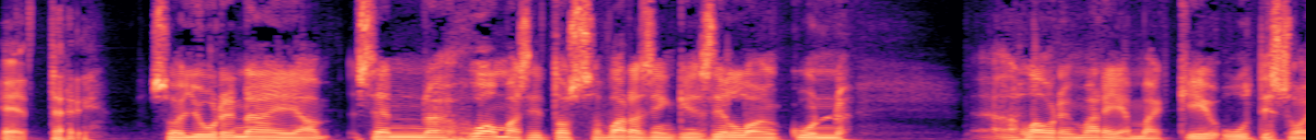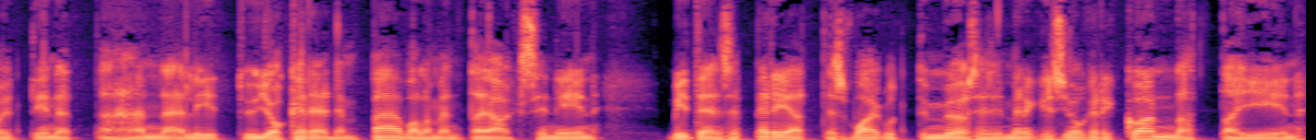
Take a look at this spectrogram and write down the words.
eetteriin. Se on juuri näin ja sen huomasi tuossa varsinkin silloin, kun Lauri Marjamäki uutisoitiin, että hän liittyy jokereiden päävalmentajaksi, niin miten se periaatteessa vaikutti myös esimerkiksi jokerikannattajiin,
